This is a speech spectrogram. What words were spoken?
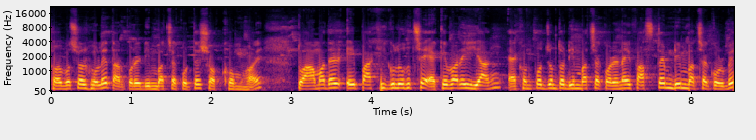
ছয় বছর হলে তারপরে ডিম বাচ্চা করতে সক্ষম হয়। তো আমাদের এই পাখিগুলো হচ্ছে একেবারে ইয়াং এখন পর্যন্ত ডিম বাচ্চা করে নাই ফার্স্ট টাইম ডিম বাচ্চা করবে।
